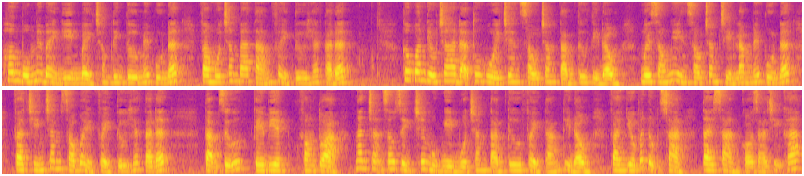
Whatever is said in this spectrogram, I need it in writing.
hơn 47.704 m2 đất và 138,4 ha đất cơ quan điều tra đã thu hồi trên 684 tỷ đồng, 16.695 m2 đất và 967,4 ha đất tạm giữ, kê biên, phong tỏa, ngăn chặn giao dịch trên 1.184,8 tỷ đồng và nhiều bất động sản, tài sản có giá trị khác.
